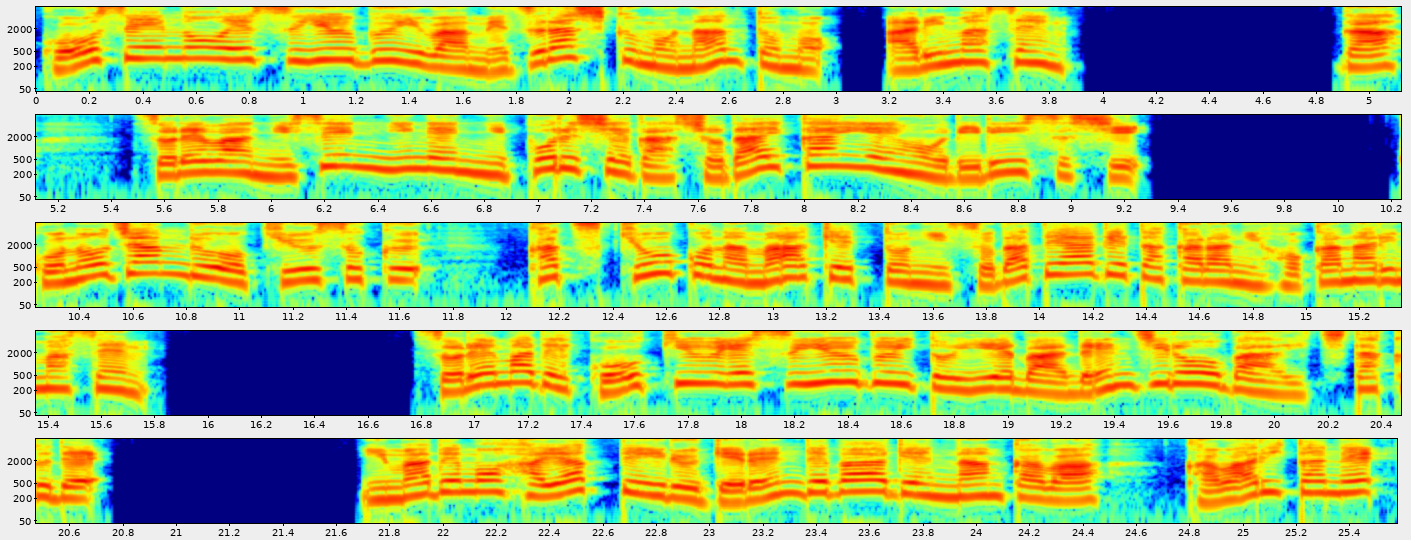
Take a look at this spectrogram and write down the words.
高性能 SUV は珍しくも何ともありません。が、それは2002年にポルシェが初代カイエンをリリースし、このジャンルを急速かつ強固なマーケットに育て上げたからに他なりません。それまで高級 SUV といえばレンジローバー一択で、今でも流行っているゲレンデバーゲンなんかは変わり種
